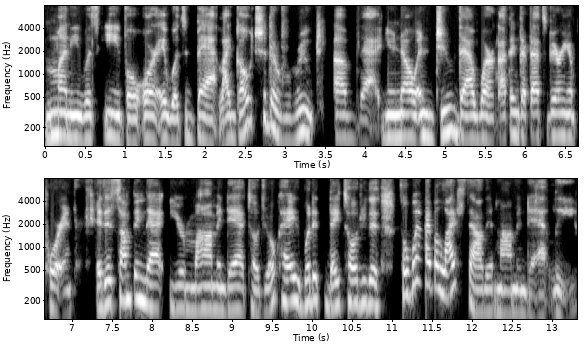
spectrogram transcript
money was evil or it was bad? Like go to the root of that you know and do that work. I think that that's very important. Is it something that your mom and dad told you? Okay what did they told you this. So what type of lifestyle did mom and dad leave?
